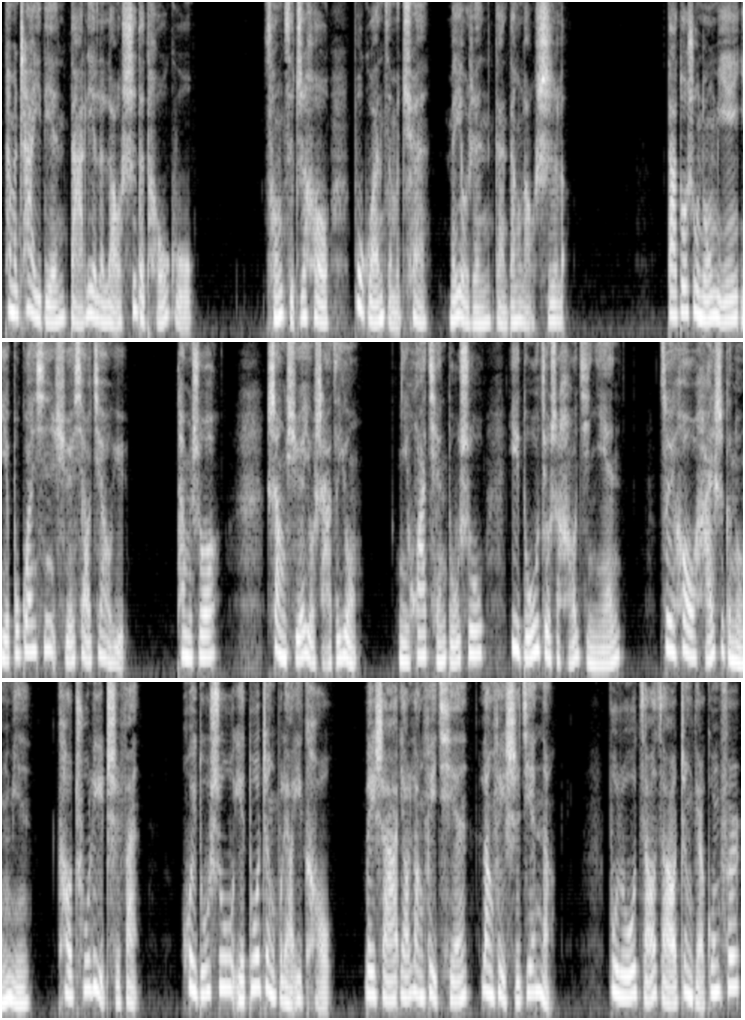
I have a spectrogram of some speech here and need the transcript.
他们差一点打裂了老师的头骨。从此之后，不管怎么劝，没有人敢当老师了。大多数农民也不关心学校教育，他们说：“上学有啥子用？你花钱读书。”一读就是好几年，最后还是个农民，靠出力吃饭，会读书也多挣不了一口，为啥要浪费钱、浪费时间呢？不如早早挣点工分儿。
